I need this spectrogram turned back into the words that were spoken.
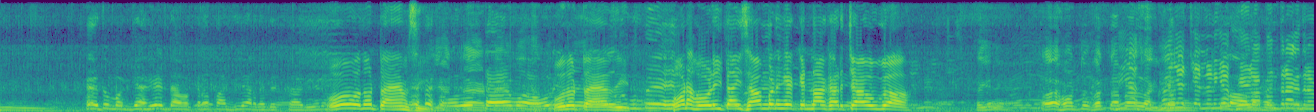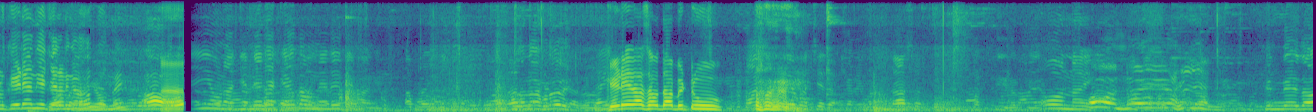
ਇਹ ਤੂੰ ਮੰਗਿਆ ਸੀ ਐਡਾ ਬੱਕਰਾ 5000 ਦਾ ਦਿੱਤਾ ਦੀ ਇਹਨੇ ਉਹ ਉਦੋਂ ਟਾਈਮ ਸੀ ਟਾਈਮ ਆ ਉਦੋਂ ਟਾਈਮ ਸੀ ਹੁਣ ਹੋਲੀ ਤਾਂ ਹੀ ਸਾਂਭਣਗੇ ਕਿੰਨਾ ਖਰਚਾ ਆਊਗਾ ਠੀਕ ਨਹੀਂ ਆ ਹੁਣ ਤੂੰ ਖਰਚਾ ਪੈਣ ਲੱਗ ਗਿਆ ਚੱਲਣੀਆਂ ਫੇਰਾ 15 ਦਿਨਾਂ ਨੂੰ ਕਿਹੜਿਆਂ ਦੀਆਂ ਚੱਲਣੀਆਂ ਹੋ ਤੁਮੇ ਨਹੀਂ ਹੋਣਾ ਜਿੰਨੇ ਦਾ ਕਹਿਦਾ ਉਹਨੇ ਦੇ ਦੇਵਾਂਗੇ ਕਿਹੜੇ ਦਾ ਸੌਦਾ ਬਿੱਟੂ ਬੱਚੇ ਦਾ ਦੱਸ ਉਹ ਨਹੀਂ ਕਿੰਨੇ ਦਾ?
